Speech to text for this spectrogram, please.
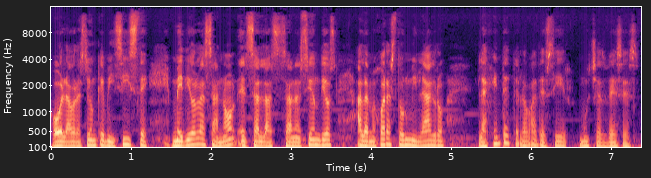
o la oración que me hiciste, me dio la, la sanación Dios, a lo mejor hasta un milagro. La gente te lo va a decir muchas veces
